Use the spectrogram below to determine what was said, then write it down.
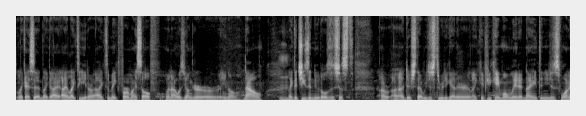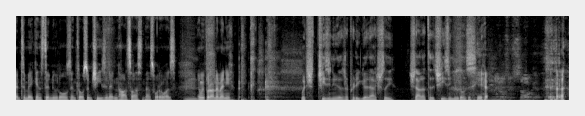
like I said, like I, I like to eat or I like to make for myself when I was younger or you know now. Mhm. Like the cheese and noodles It's just a, a dish that we just threw together. Like if you came home late at night and you just wanted to make instant noodles and throw some cheese in it and hot sauce, and that's what it was. Mm. And we put it on the menu. Which cheesy noodles are pretty good, actually. Shout out to the cheesy noodles. yeah.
